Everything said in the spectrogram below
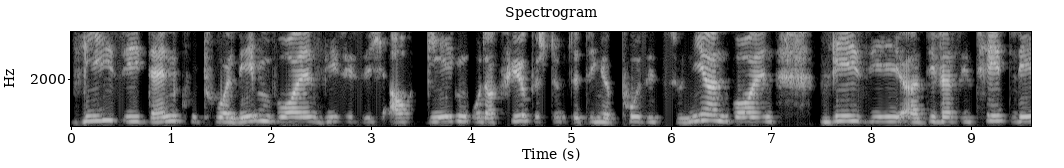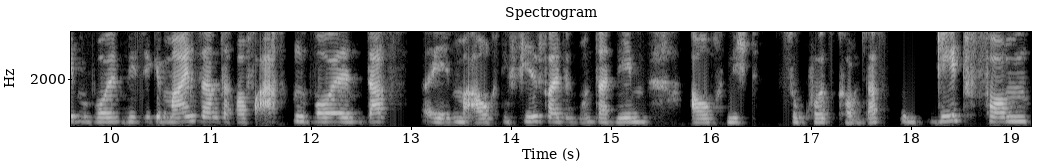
wie sie denn Kultur leben wollen, wie sie sich auch gegen oder für bestimmte Dinge positionieren wollen, wie sie äh, Diversität leben wollen, wie sie gemeinsam darauf achten wollen, dass eben auch die Vielfalt im Unternehmen auch nicht zu kurz kommt. Das geht vom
